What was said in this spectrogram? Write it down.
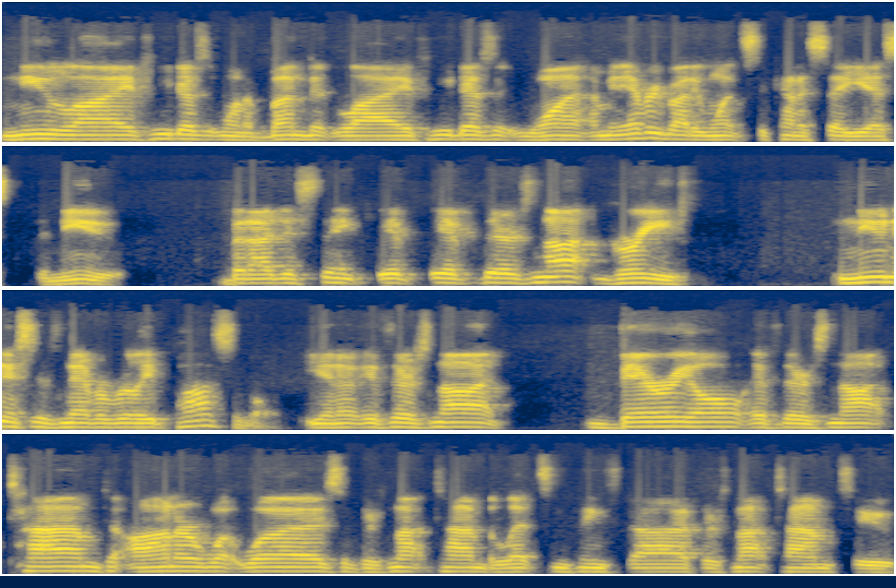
new life? Who doesn't want abundant life? Who doesn't want? I mean, everybody wants to kind of say yes to the new. But I just think if if there's not grief, newness is never really possible. You know, if there's not burial, if there's not time to honor what was, if there's not time to let some things die, if there's not time to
